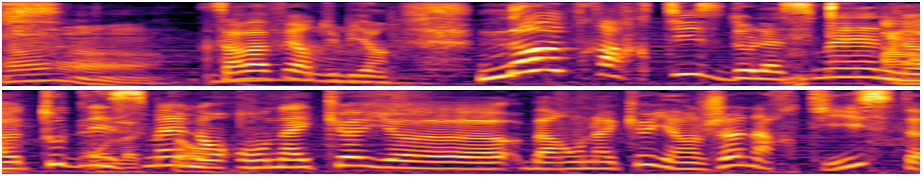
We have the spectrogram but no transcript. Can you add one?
Ah. Ça va faire du bien. Notre artiste de la semaine, Ah, toutes les semaines, on, accueille, euh, bah, on accueille un jeune artiste.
